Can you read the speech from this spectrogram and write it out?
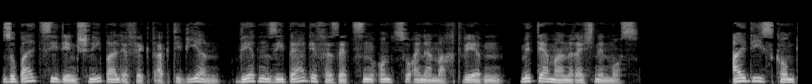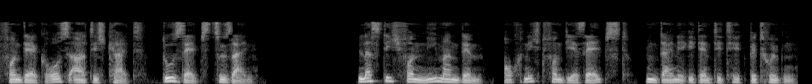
Sobald Sie den Schneeballeffekt aktivieren, werden Sie Berge versetzen und zu einer Macht werden, mit der man rechnen muss. All dies kommt von der Großartigkeit, du selbst zu sein. Lass dich von niemandem, auch nicht von dir selbst, um deine Identität betrügen.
